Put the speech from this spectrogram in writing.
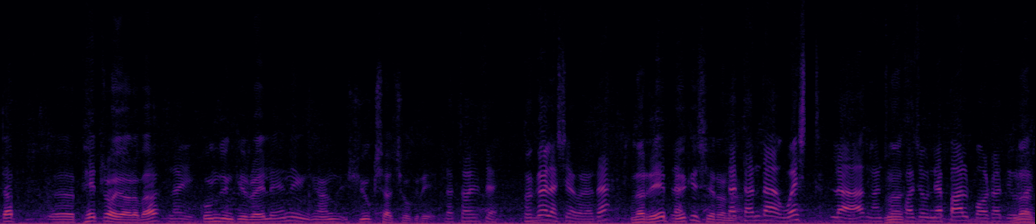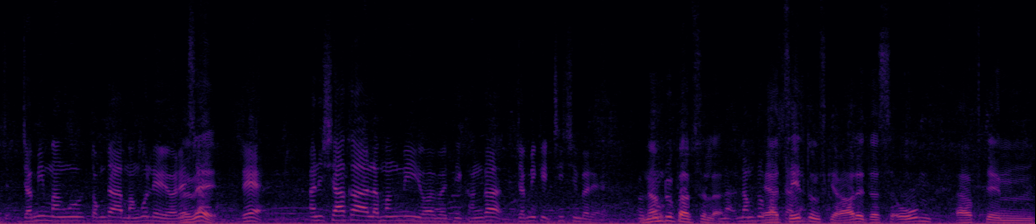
da Petro Yorba, Kundun Kirele, in Shuksha Chugri. Pagala Shevra, da? La Re Pöke Shevra. Da Tanda West La, also Nepal Border, Jami Mangu, Tongda Mangu Le Yore. Re ani shaka la mangni yo beti khanga jami ki chichi mere Namru Papsala. Er erzählt uns gerade, dass oben auf dem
